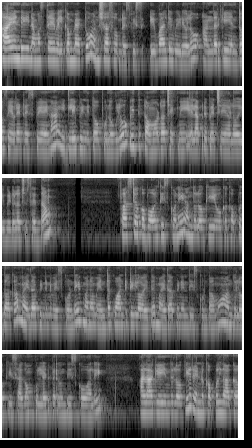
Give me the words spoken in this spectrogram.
హాయ్ అండి నమస్తే welcome back to Anusha's home recipes. ఇవాళ వీడియోలో అందరికీ ఎంతో ఫేవరెట్ రెసిపీ అయిన ఇడ్లీ పిండితో పునుగులు విత్ టమాటో చట్నీ ఎలా ప్రిపేర్ చేయాలో ఈ వీడియోలో చూసేద్దాం. ఫస్ట్ ఒక బౌల్ తీసుకొని అందులోకి ఒక కప్పు దాకా మైదా పిండిని వేసుకోండి. మనం ఎంత క్వాంటిటీలో అయితే మైదా పిండిని తీసుకుంటామో అందులోకి సగం పుల్లటి పెరుగుని తీసుకోవాలి. అలాగే ఇందులోకి రెండు కప్పుల దాకా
